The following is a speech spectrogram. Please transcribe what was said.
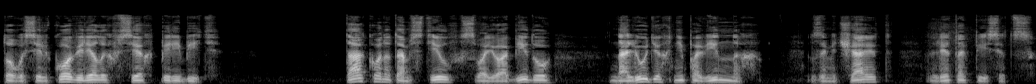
то Василько велел их всех перебить. Так он отомстил свою обиду на людях неповинных, замечает летописец.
